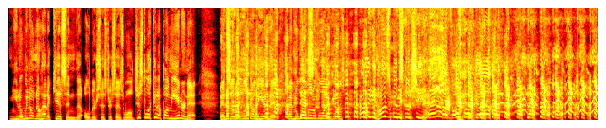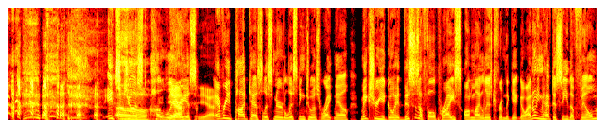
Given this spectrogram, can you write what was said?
you know, we don't know how to kiss. And the older sister says, well, just look it up on the internet. And so they look on the internet, and the one little boy goes, how many husbands does she have? Oh my god! it's Oh, just hilarious. yeah, yeah. Every podcast listener listening to us right now, make sure you go ahead. This is a full price on my list from the get go. I don't even have to see the film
